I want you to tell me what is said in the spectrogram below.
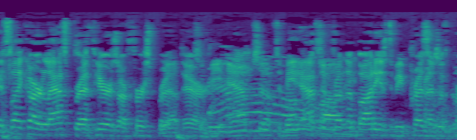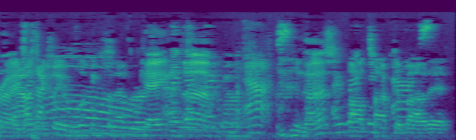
It's like our last breath here is our first breath To there. be absent, To be absent from the body is to be present with Yeah, I was Christ. actually looking for that verse. Okay, But um, that's written in Acts. Huh? I read Paul in talked Acts. about it.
